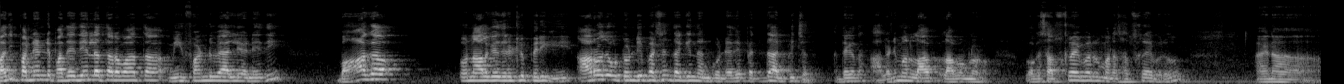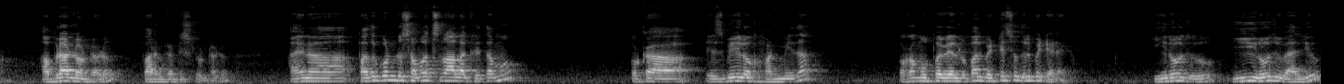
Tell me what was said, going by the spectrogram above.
పది పన్నెండు పదహైదేళ్ళ తర్వాత మీ ఫండ్ వాల్యూ అనేది బాగా ఓ నాలుగైదు రెట్లు పెరిగి ఆ రోజు ఒక ట్వంటీ పర్సెంట్ తగ్గింది అనుకోండి అదే పెద్ద అనిపించదు. అంతే కదా? ఆల్రెడీ మన లాభ లాభంలోనూ ఒక సబ్స్క్రైబర్ మన సబ్స్క్రైబరు ఆయన అబ్రాడ్లో ఉంటాడు ఫారిన్ కంట్రీస్లో ఉంటాడు. ఆయన పదకొండు సంవత్సరాల క్రితము ఒక ఎస్బీఐలో ఒక ఫండ్ మీద ఒక ముప్పై వేల రూపాయలు పెట్టేసి వదిలిపెట్టాడు ఆయన. ఈరోజు ఈరోజు వాల్యూ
